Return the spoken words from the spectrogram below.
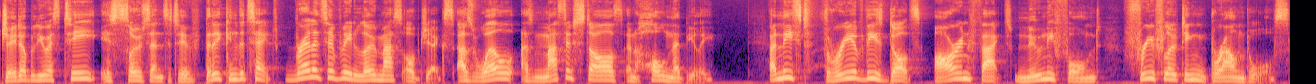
JWST is so sensitive that it can detect relatively low mass objects as well as massive stars and whole nebulae. At least three of these dots are in fact newly formed free-floating brown dwarfs,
